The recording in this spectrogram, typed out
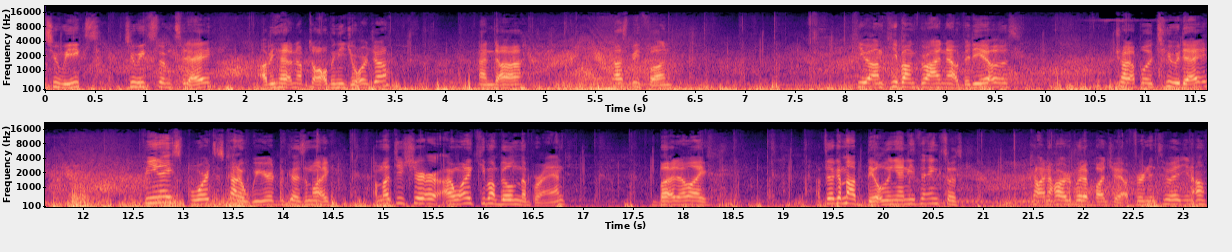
two weeks. Two weeks from today, I'll be heading up to Albany, Georgia, and uh, that's be fun. Keep, I'm keep on grinding out videos. Try to upload two a day. BNA Sports is kind of weird because I'm like, I'm not too sure. I want to keep on building the brand, but I'm like, I feel like I'm not building anything, so it's kind of hard to put a bunch of effort into it, you know.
